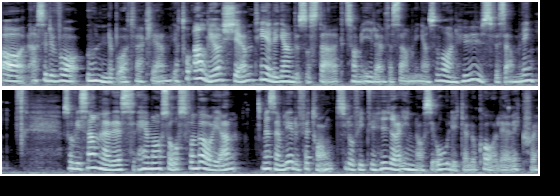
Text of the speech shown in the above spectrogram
Ja, alltså det var underbart verkligen. Jag tror aldrig jag har känt helig ande så starkt som i den församlingen som var en husförsamling. Så vi samlades hemma hos oss från början men sen blev det för trångt så då fick vi hyra in oss i olika lokaler i Växjö.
